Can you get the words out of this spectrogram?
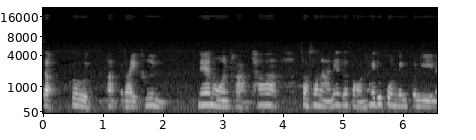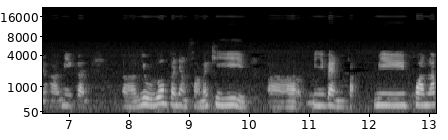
จะเกิด อะไรขึ้น แน่นอนค่ะ ถ้าศาสนาเนี่ยจะสอนให้ทุกคนเป็นคนดีนะคะ มีการออยู่ร่วมกันอย่างสามัคคีมีแบ่งมีความรัก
